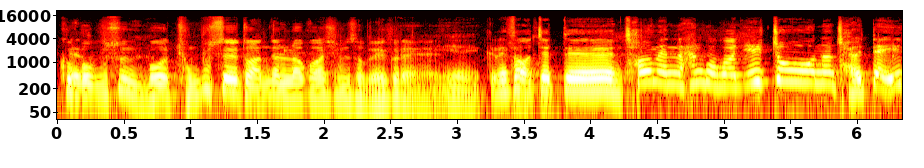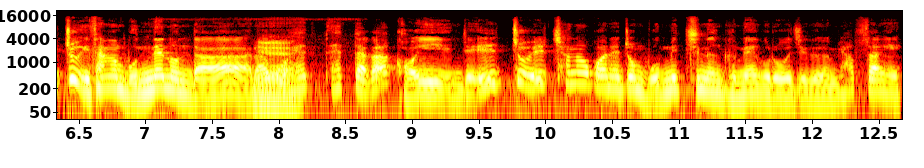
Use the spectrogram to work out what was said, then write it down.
그뭐 무슨 뭐 종부세도 안 내려고 하시면서 왜 그래? 예. 그래서 어쨌든 처음에는 한국은 1조는 절대 1조 이상은 못 내놓는다라고 예. 했, 했다가 거의 이제 1조 1천억 원에 좀 못 미치는 금액으로 지금 협상이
